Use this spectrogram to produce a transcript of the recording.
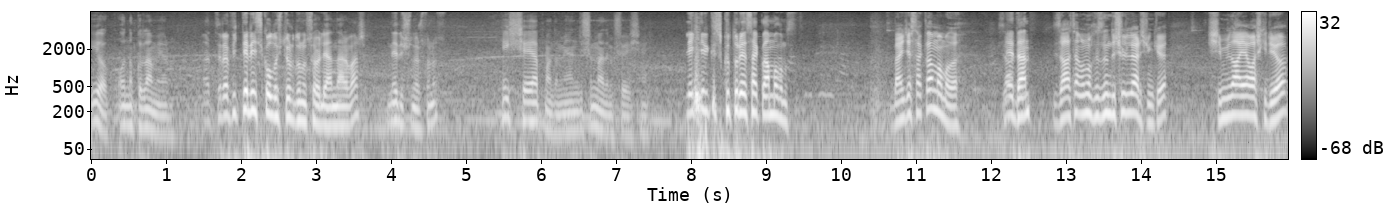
Yok onu kullanmıyorum. Ya, Trafikte risk oluşturduğunu söyleyenler var. Ne düşünürsünüz? Hiç şey yapmadım yani düşünmedim şu işi. Elektrikli skuter yasaklanmalı mısın? Bence saklanmamalı. Neden? Zaten onun hızını düşürdüler çünkü. Şimdi daha yavaş gidiyor.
